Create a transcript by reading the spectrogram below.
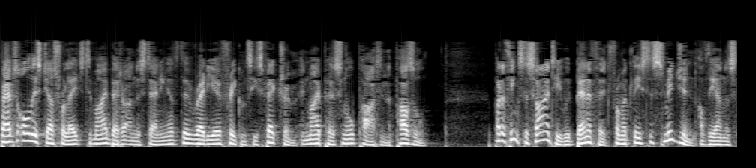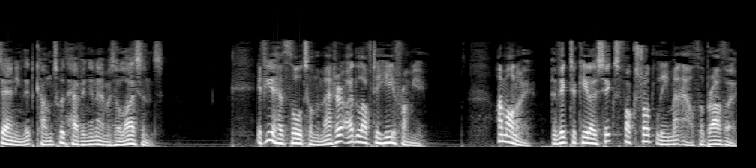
Perhaps all this just relates to my better understanding of the radio frequency spectrum and my personal part in the puzzle but I think society would benefit from at least a smidgen of the understanding that comes with having an amateur license. If you have thoughts on the matter, I'd love to hear from you. I'm Onno, Victor Kilo 6 Foxtrot Lima Alpha Bravo.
